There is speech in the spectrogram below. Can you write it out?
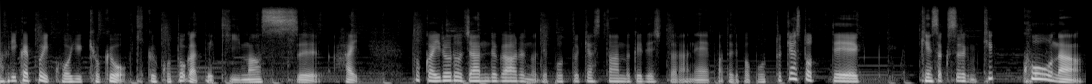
アフリカっぽいこういう曲を聴くことができます。はい。とかいろいろジャンルがあるので、ポッドキャスター向けでしたらね、例えば、ポッドキャストって検索するとき結構な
